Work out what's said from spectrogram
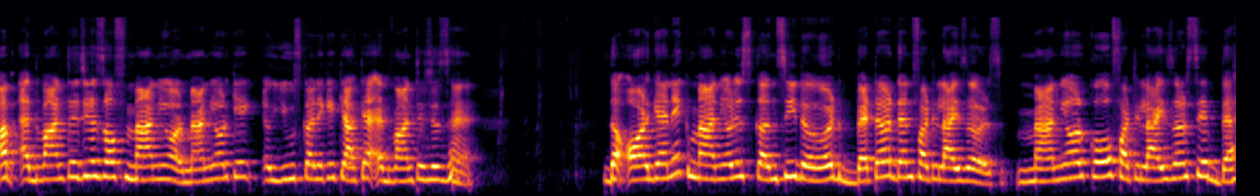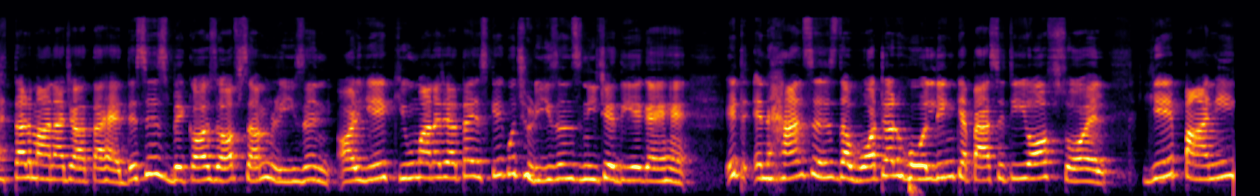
अब एडवांटेजेस ऑफ़ मैन्योर मैन्योर के यूज़ करने के क्या क्या एडवांटेजेस हैं? The organic manure is considered better than fertilizers manure को फर्टिलाइज़र से बेहतर माना जाता है। This is because of some reason और ये क्यों माना जाता है? इसके कुछ रीजंस नीचे दिए गए हैं। It enhances the water holding capacity of soil ये पानी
